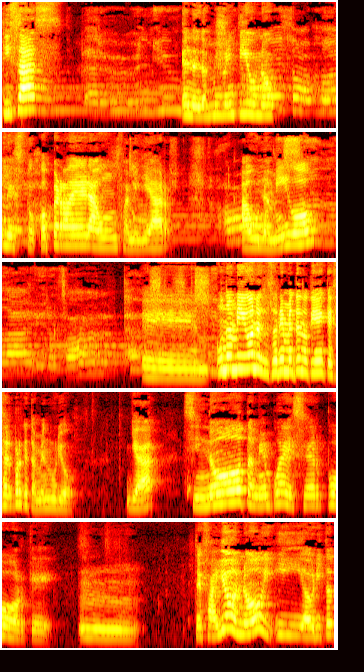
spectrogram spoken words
Quizás en el 2021 les tocó perder a un familiar, a un amigo. Eh, un amigo necesariamente no tiene que ser porque también murió, ¿ya? Sino también puede ser porque Mm, te falló, ¿no? Y, ahorita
